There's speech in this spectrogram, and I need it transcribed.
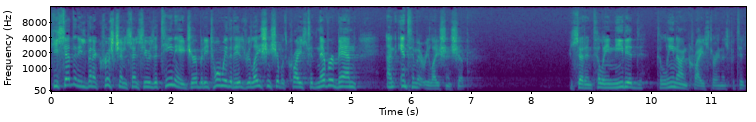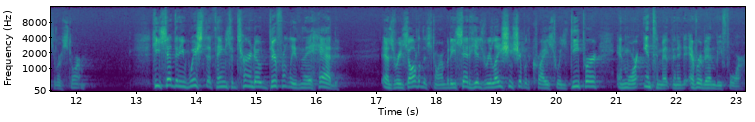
He said that he's been a Christian since he was a teenager, but he told me that his relationship with Christ had never been an intimate relationship. He said until he needed to lean on Christ during this particular storm. He said that he wished that things had turned out differently than they had as a result of the storm, but he said his relationship with Christ was deeper and more intimate than it had ever been before,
